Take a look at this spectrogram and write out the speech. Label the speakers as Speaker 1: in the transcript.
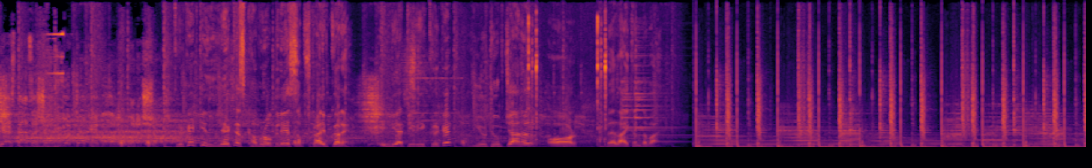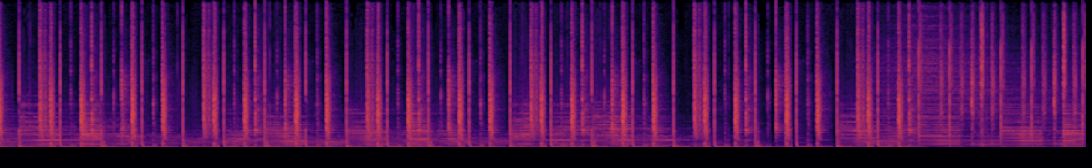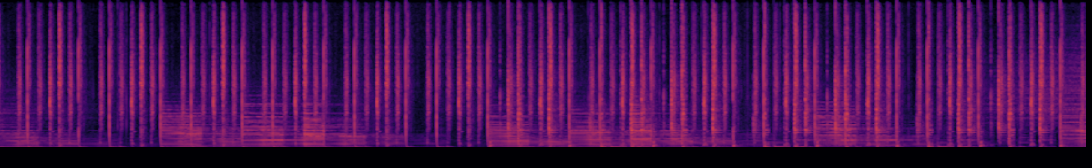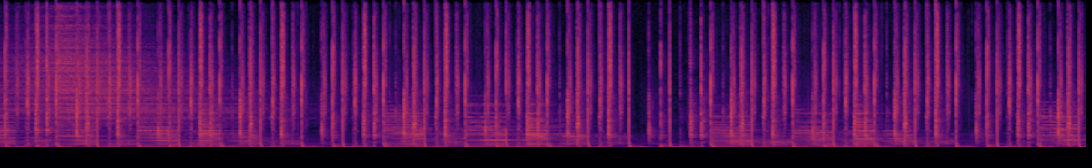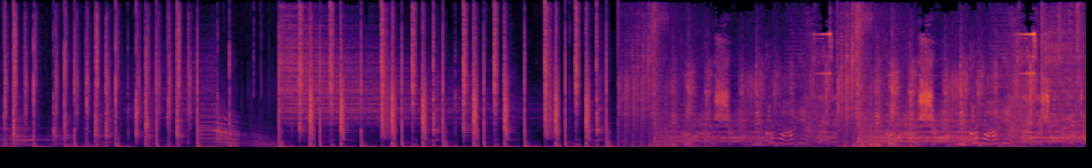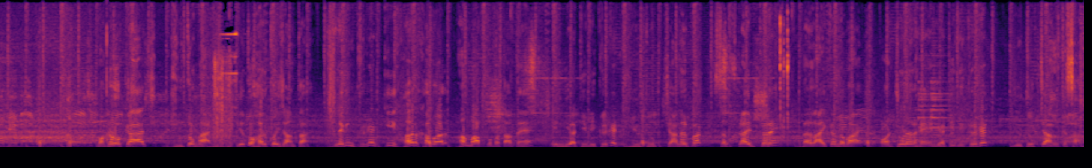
Speaker 1: Yes, that's a shot we were talking about.
Speaker 2: What a shot.
Speaker 3: Cricket की latest खबरों के लिए subscribe करें India TV cricket YouTube channel और bell icon दबाएँ
Speaker 1: Goes up.
Speaker 3: पकड़ो कैच जीतो मैच ये तो हर कोई जानता है लेकिन क्रिकेट की हर खबर हम आपको बताते हैं India TV cricket YouTube channel पर सब्सक्राइब करें बेल आइकन दबाएँ और जुड़े रहें India TV cricket YouTube channel के साथ.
